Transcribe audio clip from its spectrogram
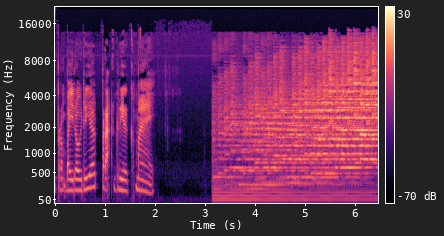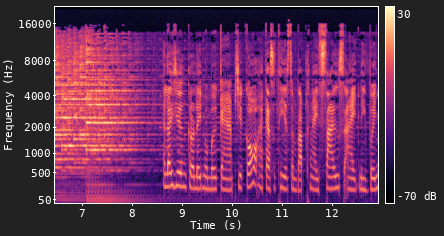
2800រៀលប្រាក់រៀលខ្មែរឥឡូវយើងក៏លេខមកមើលការព្យាករណ៍អាកាសធាតុសម្រាប់ថ្ងៃសៅរ៍ស្អែកនេះវិញ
